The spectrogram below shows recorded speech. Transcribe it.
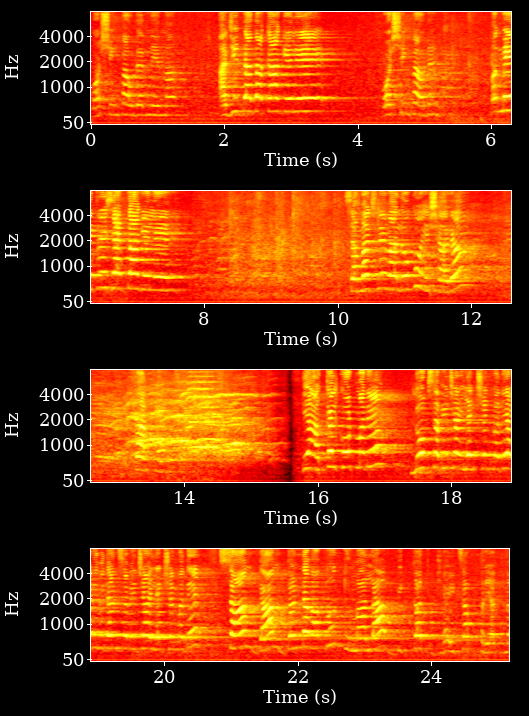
वॉशिंग पावडर निर्मा अजितदादा का गेले? Washing powder. मग मेत्रे साहेब का गेले? समजले वालों को इशारा काफी या अक्कलकोटमध्ये लोकसभेच्या इलेक्शनमध्ये आणि विधानसभेच्या इलेक्शनमध्ये साम दाम दंड वापरून तुम्हाला विकत घ्यायचा प्रयत्न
